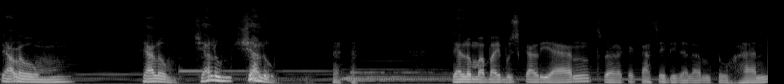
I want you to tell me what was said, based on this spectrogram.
Shalom, shalom, shalom, shalom. shalom Bapak Ibu sekalian, saudara kekasih di dalam Tuhan.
